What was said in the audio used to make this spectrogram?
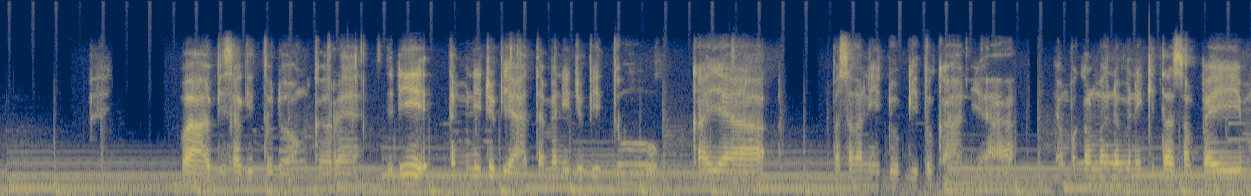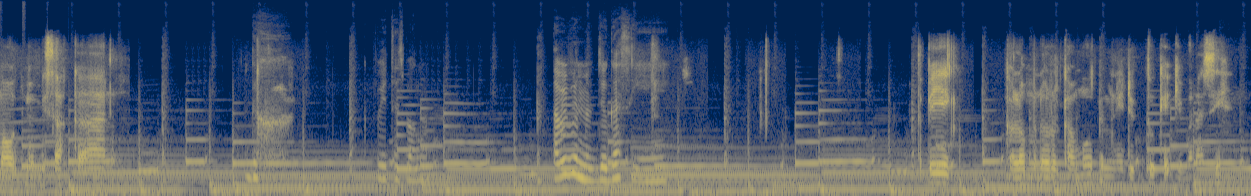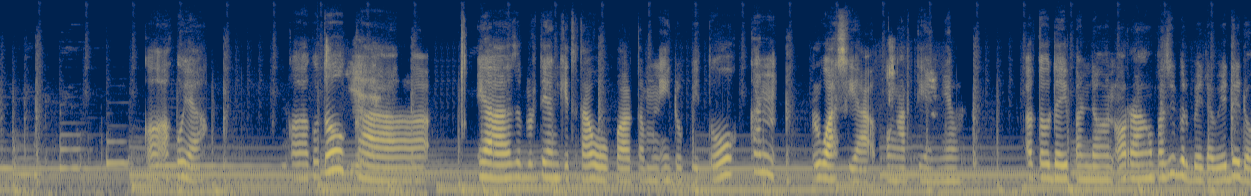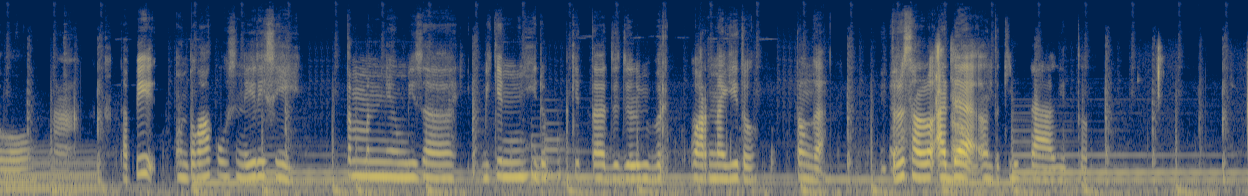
Wah, bisa gitu dong, keren. Jadi teman hidup ya, teman hidup itu kayak pasangan hidup gitu kan ya, yang bakal menemani kita sampai maut memisahkan. Betes banget tapi bener juga sih Tapi kalau menurut kamu teman hidup tuh kayak gimana sih? kalau aku ya kalau aku tuh Iya. kayak ya seperti yang kita tahu kalau teman hidup itu kan luas ya pengertiannya atau dari pandangan orang pasti berbeda-beda dong nah tapi untuk aku sendiri sih temen yang bisa bikin hidup kita jadi lebih berwarna gitu atau enggak terus selalu ada untuk kita gitu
